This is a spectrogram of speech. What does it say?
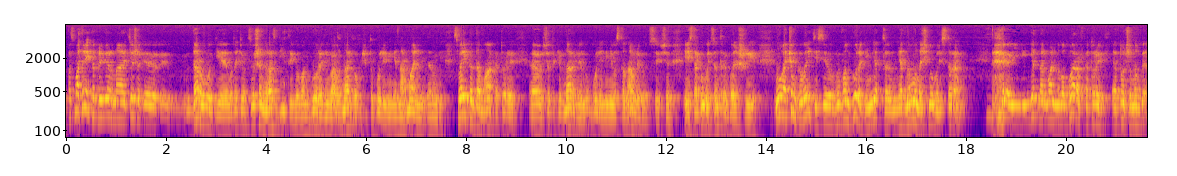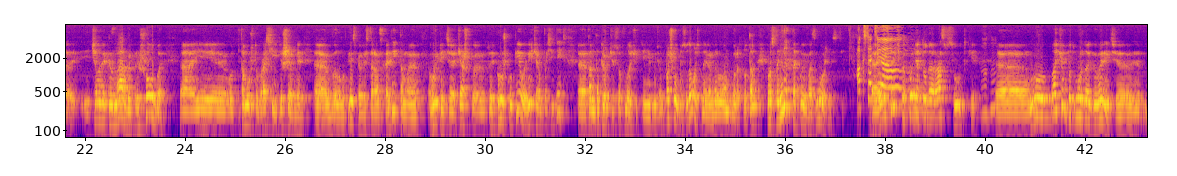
Посмотреть, например, на те же э, дороги, вот эти вот совершенно разбитые в Ивангороде, а в Нарве, в общем-то, более-менее нормальные дороги. Смотреть на дома, которые э, все-таки в Нарве, ну, более-менее восстанавливаются, и все. Есть торговые центры большие. Ну, о чем говорить, если в Ивангороде нет ни одного ночного ресторана? Нет нормального бара, в который тот же человек из Нарвы пришел бы, Э, и вот потому что в России дешевле э, было бы, в принципе, в ресторан сходить, там, э, выпить чашку, то есть кружку пива, вечером посидеть там до трех часов ночи где-нибудь. Вот пошел бы с удовольствием, наверное, в Ивангород, но там просто нет такой возможности. А, кстати... Электричка ходит туда раз в сутки. Угу. Ну, о чем тут можно говорить?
